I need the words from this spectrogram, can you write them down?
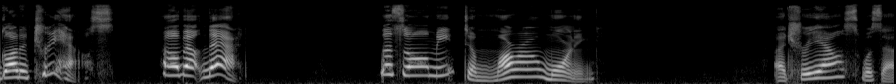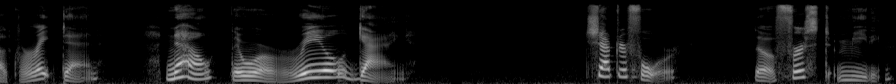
got a treehouse. How about that? Let's all meet tomorrow morning. A treehouse was a great den. Now they were a real gang. Chapter 4 The First Meeting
